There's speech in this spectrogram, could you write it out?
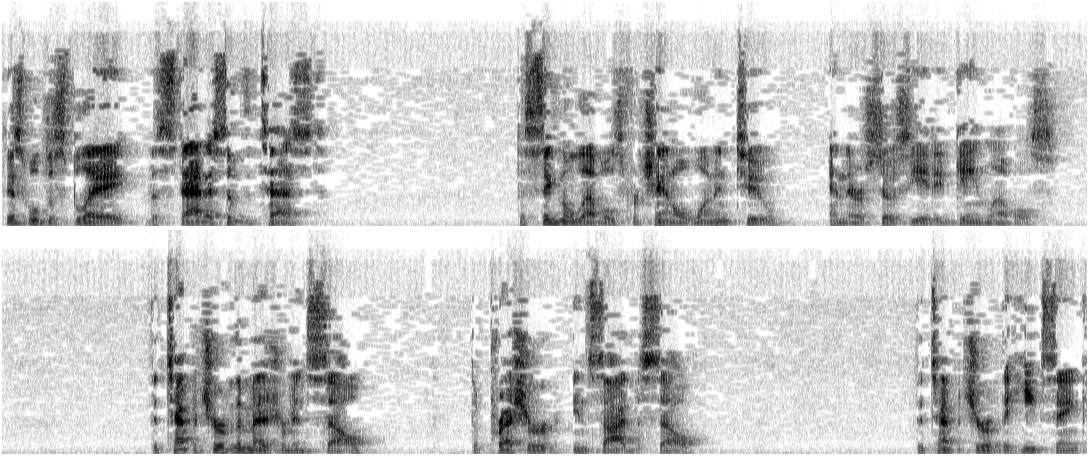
This will display the status of the test, the signal levels for channel 1 and 2 and their associated gain levels, the temperature of the measurement cell, the pressure inside the cell, the temperature of the heatsink,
